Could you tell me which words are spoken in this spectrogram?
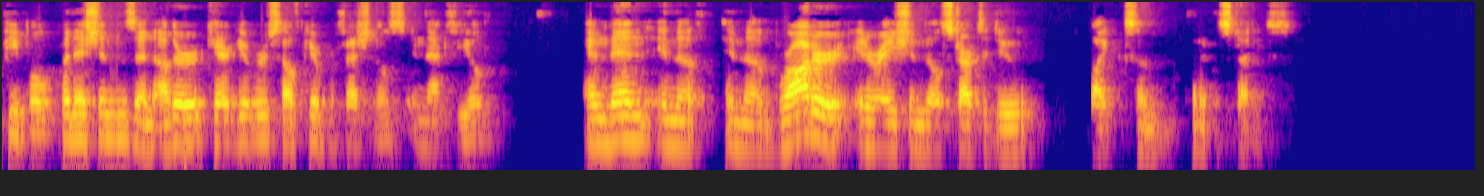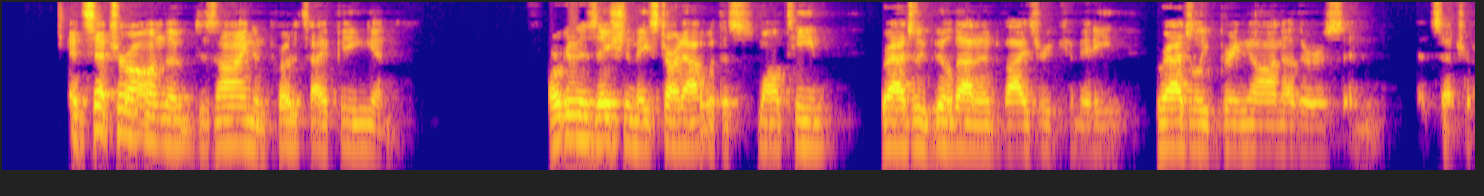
people, clinicians, and other caregivers, healthcare professionals in that field. And then in the in the broader iteration, they'll start to do like some clinical studies, etc. On the design and prototyping and organization may start out with a small team, gradually build out an advisory committee, gradually bring on others, and etc.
